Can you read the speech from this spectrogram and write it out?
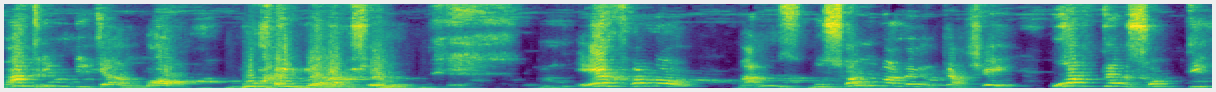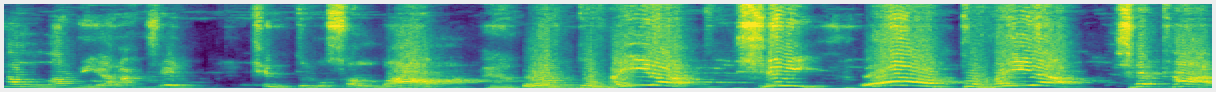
মাটির দিকে আল্লাহ ঢুকাইয়া রাখছেন এখনও মানুষ মুসলমানের কাছে অর্থের শক্তি আল্লাহ দিয়া রাখছেন, কিন্তু মুসলমান অর্থ ভাইয়া সেই অর্থ ভাইয়া শেখার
